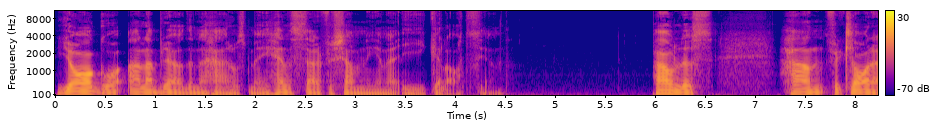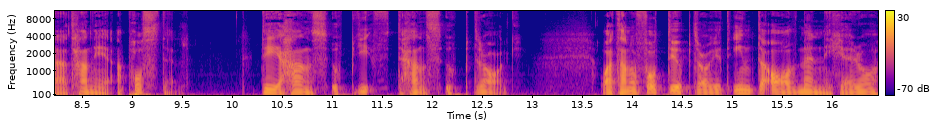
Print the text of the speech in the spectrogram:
Jag och alla bröderna här hos mig hälsar församlingarna i Galatien. Paulus, han förklarar att han är apostel. Det är hans uppgift, hans uppdrag. Och att han har fått det uppdraget inte av människor och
